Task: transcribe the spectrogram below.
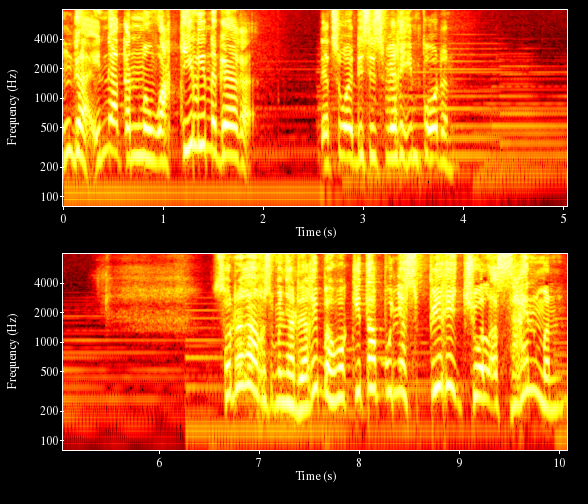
Enggak, ini akan mewakili negara. That's why this is very important. Saudara harus menyadari bahwa kita punya spiritual assignment.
